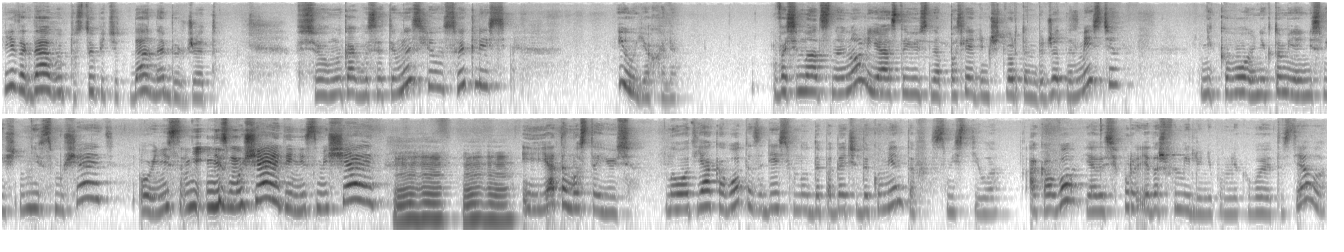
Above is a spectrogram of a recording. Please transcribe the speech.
и тогда вы поступите туда на бюджет. Все, мы как бы с этой мыслью свыклись и уехали. В 18.00 я остаюсь на последнем четвертом бюджетном месте. Никого, никто меня не, смещ... не смущает. Ой, не, не, не смущает и не смещает. Угу, угу. И я там остаюсь. Но вот я кого-то за 10 минут до подачи документов сместила. А кого? Я до сих пор, я даже фамилию не помню, кого я это сделала,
